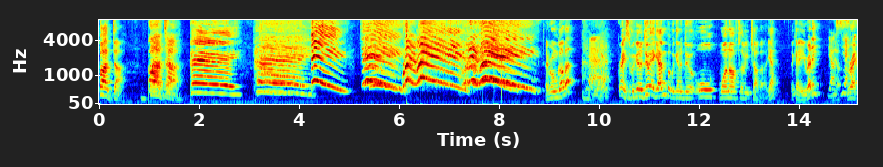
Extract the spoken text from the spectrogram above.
Bada. Bada. Pay. Everyone got that? Yeah. Great. So we're going to do it again, but we're going to do it all one after each other. Yeah? Okay, you ready? Yes. Yes. Great.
